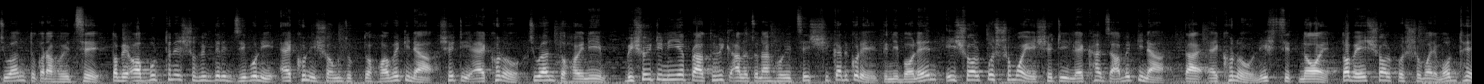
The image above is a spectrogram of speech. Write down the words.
চূড়ান্ত করা হয়েছে। তবে অভ্যুত্থানের শহীদদের জীবনী এখনই সংযুক্ত হবে কিনা সেটি এখনও চূড়ান্ত হয়নি। বিষয়টি নিয়ে প্রাথমিক আলোচনা হয়েছে স্বীকার করে তিনি বলেন, এই স্বল্প সময়ে সেটি লেখা যাবে কিনা তা এখনও নিশ্চিত নয়। তবে স্বল্প সময়ের মধ্যে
